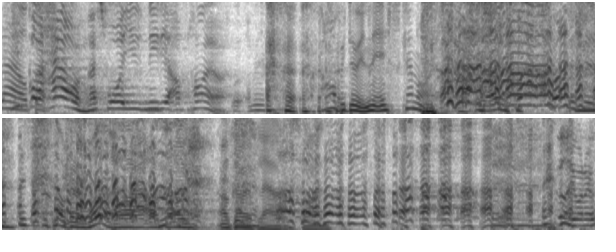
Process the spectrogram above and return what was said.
loud. You've got but Howard. That's why you need it up higher. I can't be doing this, can I? This is this is just not going to work. All right, I'll go. I'll go with loud. It's fine. Got you want a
